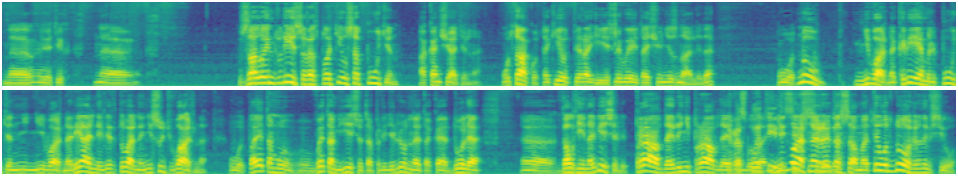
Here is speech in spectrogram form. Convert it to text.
э, этих... Э, за ленд-лиз расплатился Путин окончательно. Вот так вот, такие вот пироги, если вы это еще не знали, да? Вот, ну, неважно, Кремль, Путин, неважно, реальный, виртуальный, не суть важно. Вот, поэтому в этом есть вот определенная такая доля э, долги навесили, правда или неправда это было. Неважно же да? это самое, ты вот должен и все.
